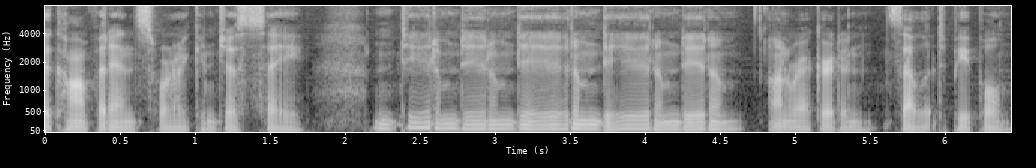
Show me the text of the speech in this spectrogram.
The confidence where I can just say didum didum didum didum didum on record and sell it to people.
